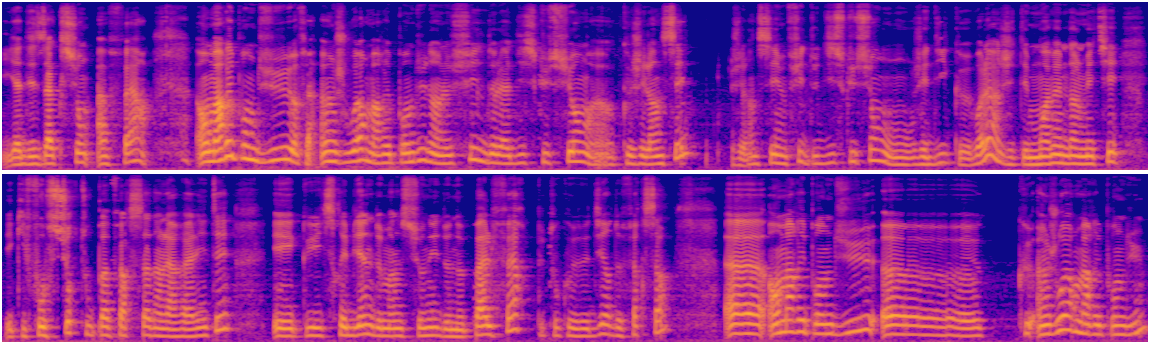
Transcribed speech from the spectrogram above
il y a des actions à faire. On m'a répondu, enfin, un joueur m'a répondu dans le fil de la discussion que j'ai lancé. J'ai lancé un fil de discussion où j'ai dit que voilà, j'étais moi-même dans le métier et qu'il faut surtout pas faire ça dans la réalité et qu'il serait bien de mentionner de ne pas le faire plutôt que de dire de faire ça. Euh, on m'a répondu, euh, qu'un joueur m'a répondu,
